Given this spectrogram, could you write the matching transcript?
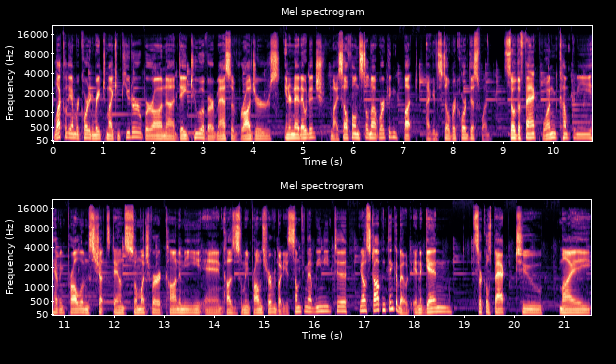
Luckily, I'm recording right to my computer. We're on uh, day two of our massive Rogers internet outage. My cell phone's still not working, but I can still record this one. So, the fact one company having problems shuts down so much of our economy and causes so many problems for everybody is something that we need to, you know, stop and think about. And again, circles back to my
